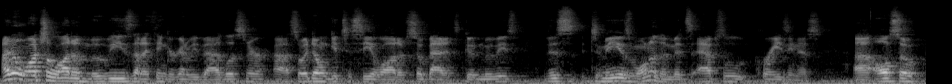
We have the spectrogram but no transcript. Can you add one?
I don't watch a lot of movies that I think are going to be bad, listener, uh, so I don't get to see a lot of so bad it's good movies. This, to me, is one of them. It's absolute craziness. Uh, also,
